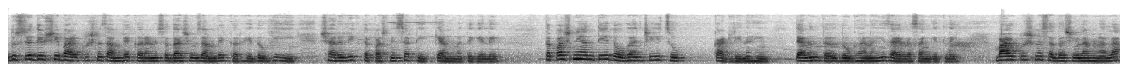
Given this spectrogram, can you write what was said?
दुसऱ्या दिवशी बाळकृष्ण जांभेकर आणि सदाशिव जांभेकर हे दोघेही शारीरिक तपासणीसाठी कॅम्पमध्ये गेले. तपासणीअंती दोघांचीही चूक काढली नाही. त्यानंतर दोघांनाही जायला सांगितले. बाळकृष्ण सदाशिवला म्हणाला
